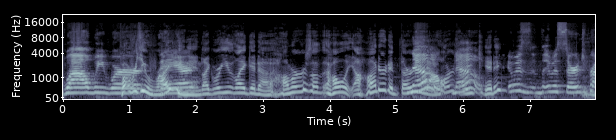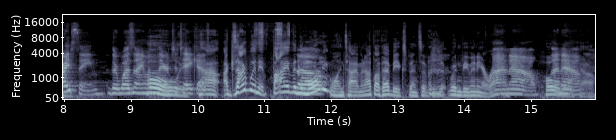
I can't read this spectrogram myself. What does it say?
while we were what were you riding there, in? Like were you like in a hummer or something? Holy hundred and thirty dollars no, no are you kidding? It was it was surge pricing. There wasn't anyone holy there to take cow. it because i went at five so, in the morning one time and i thought that'd be expensive because it wouldn't be many around. i know holy i know. cow.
